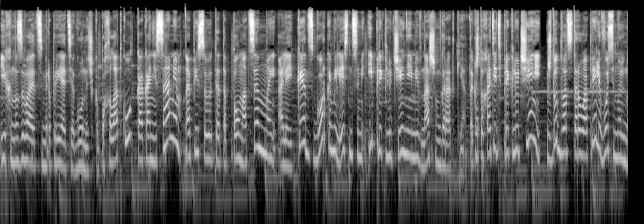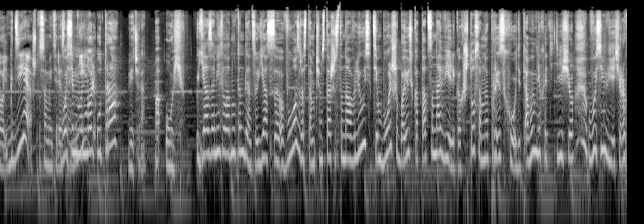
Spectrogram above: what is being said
их называется мероприятие «Гоночка по холодку». Как они сами описывают это, полноценный аллей Кэт с горками, лестницами и приключениями в нашем городке. Так что хотите приключений, ждут 22 апреля 8.00. Где, что самое интересное? 8.00 утра? Вечера. А, ой, я заметила одну тенденцию. Я с возрастом, чем старше становлюсь, тем больше боюсь кататься на великах. Что со мной происходит? А вы мне хотите еще 8 вечера.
